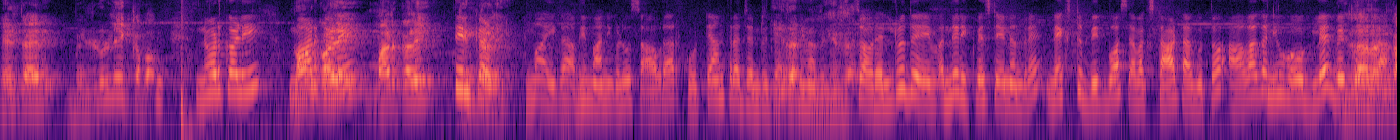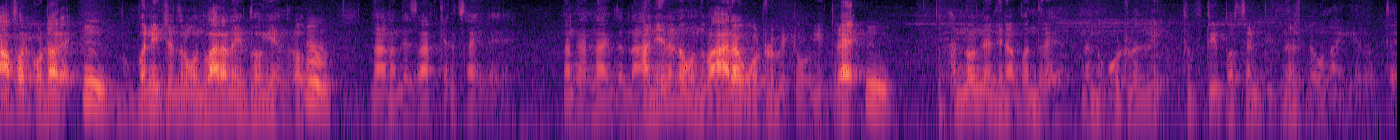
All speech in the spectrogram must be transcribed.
ಹೇಳ್ತಾ ಇರಿ ಬೆಳ್ಳುಳ್ಳಿ ಕಬಾಬ್. ನೋಡ್ಕೊಳ್ಳಿ ಮಾಡ್ಕೊಳ್ಳಿ ಮಾಡ್ಕೊಳ್ಳಿ ತಿನ್ಕೊಳ್ಳಿ. ಅಮ್ಮ ಈಗ ಅಭಿಮಾನಿಗಳು ಸಾವಿರಾರು ಕೋಟ್ಯಾಂತರ ಜನರು ಸೊ ಅವರೆಲ್ಲರದ್ದು ಒಂದೇ ರಿಕ್ವೆಸ್ಟ್ ಏನಂದ್ರೆ ನೆಕ್ಸ್ಟ್ ಬಿಗ್ ಬಾಸ್ ಯಾವಾಗ ಸ್ಟಾರ್ಟ್ ಆಗುತ್ತೋ ಆವಾಗ ನೀವು ಹೋಗ್ಲೇಬೇಕು ನಮ್ಗೆ ಆಫರ್ ಕೊಟ್ಟವ್ರೆ. ಬನ್ನಿ ಚಂದ್ರು ಒಂದು ವಾರನ ಇದ್ದು ಹೋಗಿ ಅಂದ್ರು. ನಾನಂದೆ ಸರ್ ಕೆಲಸ ಇದೆ. ನನಗೆ ಅನ್ನ ಆಗ್ತದೆ. ನಾನೇನೋ ಒಂದು ವಾರ ಹೋಟ್ಲು ಬಿಟ್ಟು ಹೋಗಿದ್ರೆ ಹನ್ನೊಂದನೇ ದಿನ ಬಂದರೆ ನನ್ನ ಹೋಟ್ಲಲ್ಲಿ ಫಿಫ್ಟಿ ಪರ್ಸೆಂಟ್ ಬಿಸ್ನೆಸ್ ಡೌನ್ ಆಗಿರುತ್ತೆ.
